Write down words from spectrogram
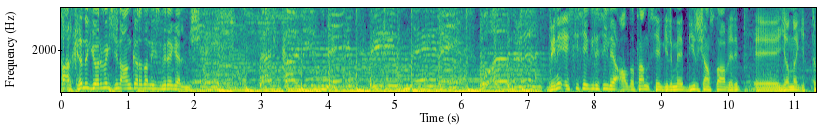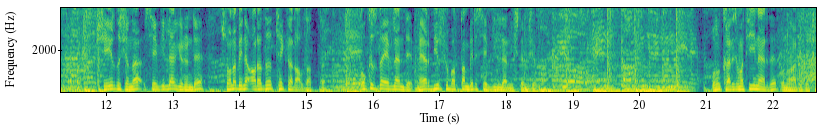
Tarkan'ı görmek için Ankara'dan İzmir'e gelmiş. Sen kalbimdesin Beni eski sevgilisiyle aldatan sevgilime bir şans daha verip e, yanına gittim. Şehir dışında sevgililer gününde sonra beni aradı tekrar aldattı. O kız da evlendi. Meğer 1 Şubat'tan beri sevgililermiş demiş efendim. Bunun karizmatiği nerede? Bunun hareketi.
